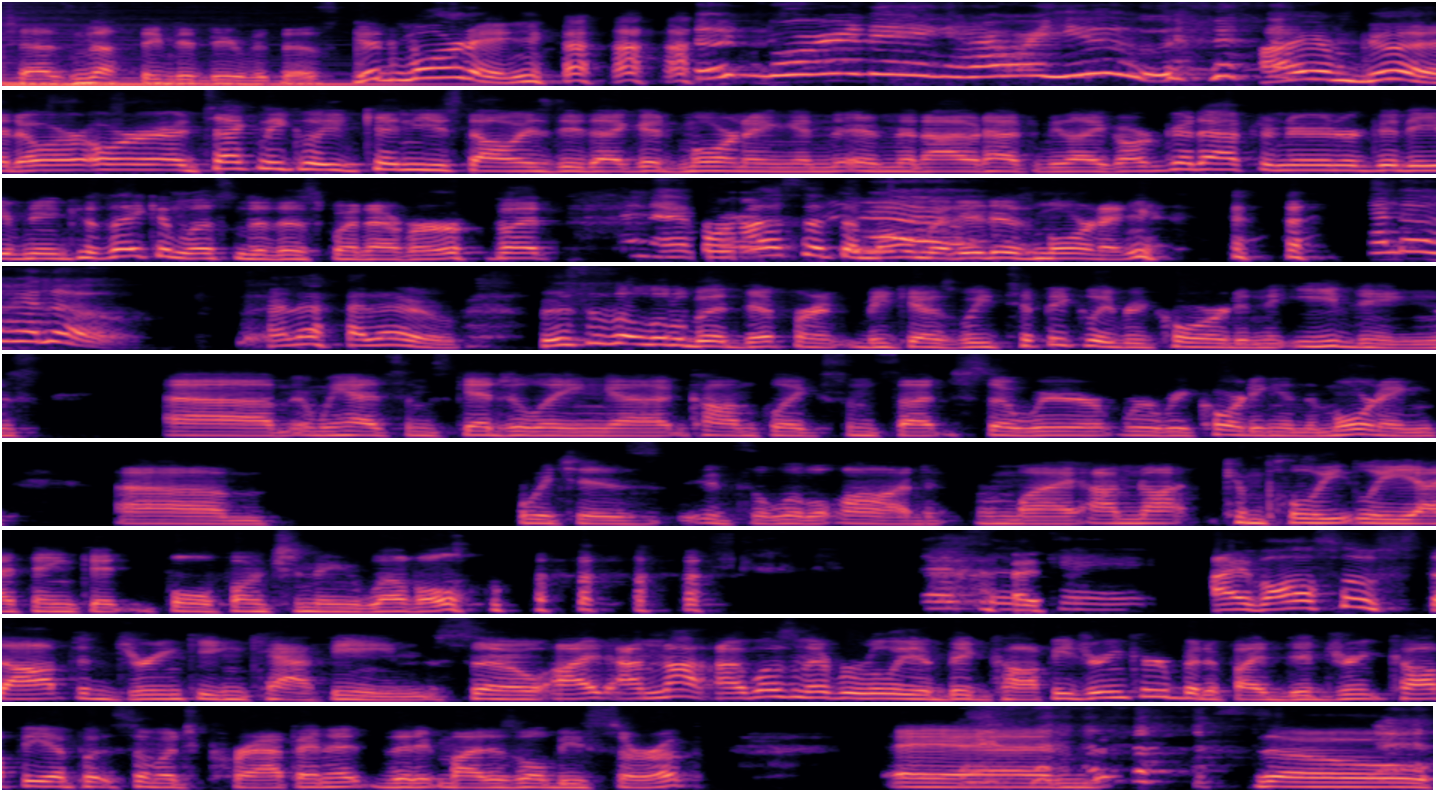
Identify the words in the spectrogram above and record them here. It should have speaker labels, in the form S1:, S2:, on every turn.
S1: Which has nothing to do with this. Good morning.
S2: good morning. How are you?
S1: I am good. Or or technically Ken used to always do that good morning and, and then I would have to be like, or good afternoon or good evening, because they can listen to this whenever. But whenever. for us at the hello. moment, it is morning.
S2: hello, hello.
S1: Hello, hello. This is a little bit different because we typically record in the evenings. Um, and we had some scheduling uh, conflicts and such. So we're we're recording in the morning. Um, which is it's a little odd. My I'm not completely, I think, at full functioning level.
S2: That's okay.
S1: I've also stopped drinking caffeine. So I, I'm not I wasn't ever really a big coffee drinker, but if I did drink coffee, I put so much crap in it that it might as well be syrup. And so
